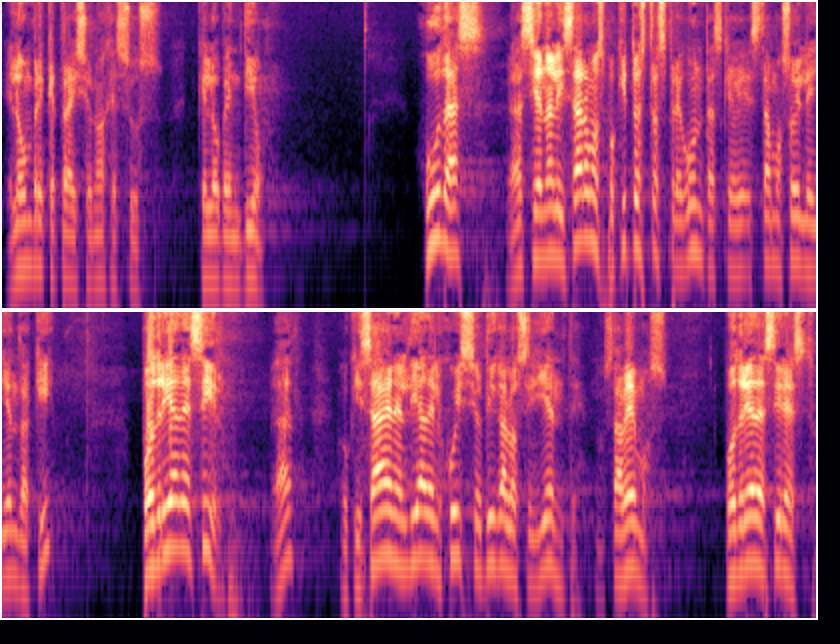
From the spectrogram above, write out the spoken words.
el hombre que traicionó a Jesús, que lo vendió. Judas, si analizáramos poquito estas preguntas que estamos hoy leyendo aquí, Podría decir, o quizá en el día del juicio diga lo siguiente, no sabemos, podría decir esto,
